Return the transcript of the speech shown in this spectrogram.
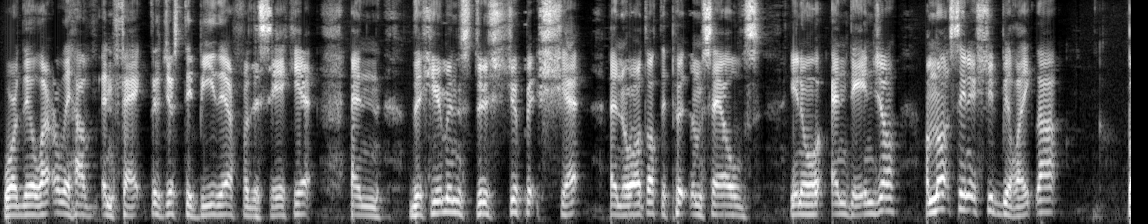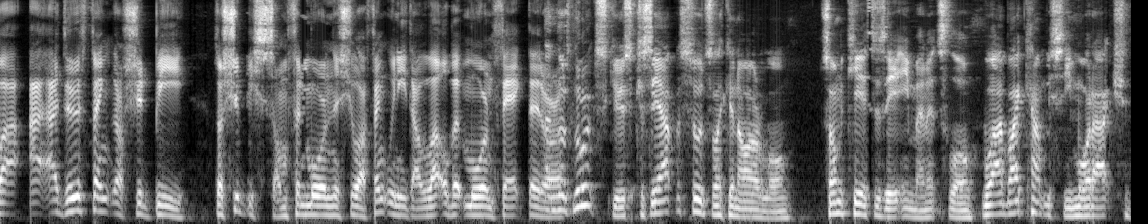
where they literally have infected just to be there for the sake of it, and the humans do stupid shit in order to put themselves, you know, in danger. I'm not saying it should be like that, but I, I do think there should be there should be something more in the show. I think we need a little bit more infected, And there's no excuse because the episode's like an hour long. Some cases 80 minutes long. Why, why can't we see more action?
